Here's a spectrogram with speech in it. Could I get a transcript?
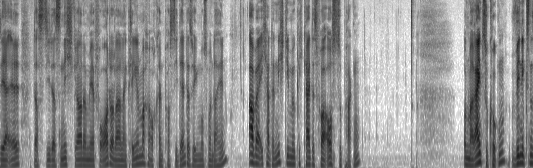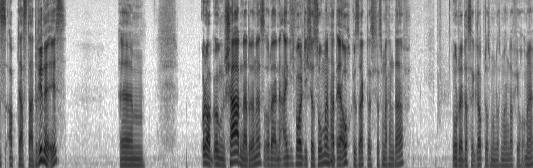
DRL, dass die das nicht gerade mehr vor Ort oder an der Klingel machen, auch kein Postident, deswegen muss man dahin aber ich hatte nicht die Möglichkeit, es vorher auszupacken und mal reinzugucken, wenigstens ob das da drinne ist. Ähm, oder ob irgendein Schaden da drin ist. Oder eigentlich wollte ich das so machen, hat er auch gesagt, dass ich das machen darf. Oder dass er glaubt, dass man das machen darf, wie auch immer.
